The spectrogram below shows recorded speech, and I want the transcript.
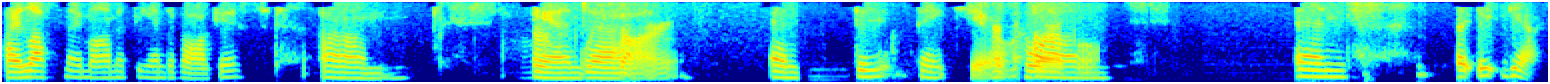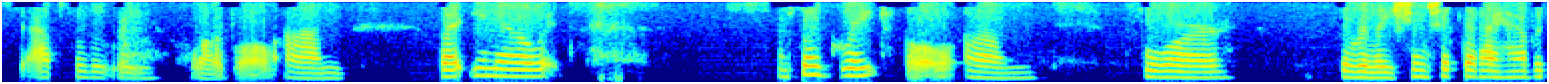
I lost my mom at the end of August. Um, oh, and uh, sorry. And th- thank you. That's horrible. Um, and uh, it, yes, absolutely horrible. Um, but you know, it's I'm so grateful um, for the relationship that I have with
